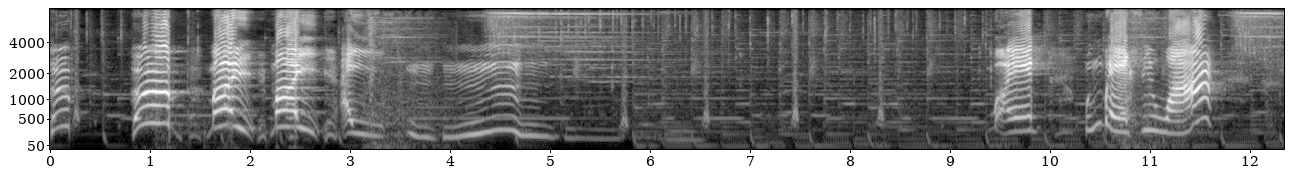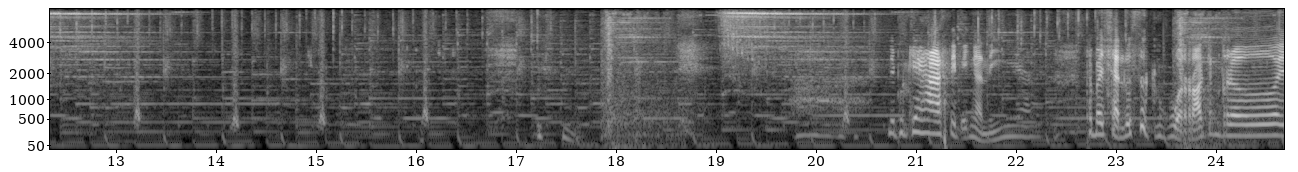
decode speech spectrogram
ฮึบฮึบไม่ไม่ไออื้อหือเบรก มึงเบรกสิวะ นี่เพิ่งแค่ห้าสิบเองอะเนี่ยทำไมฉันรู้สึกหัวร้อนจังเลย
